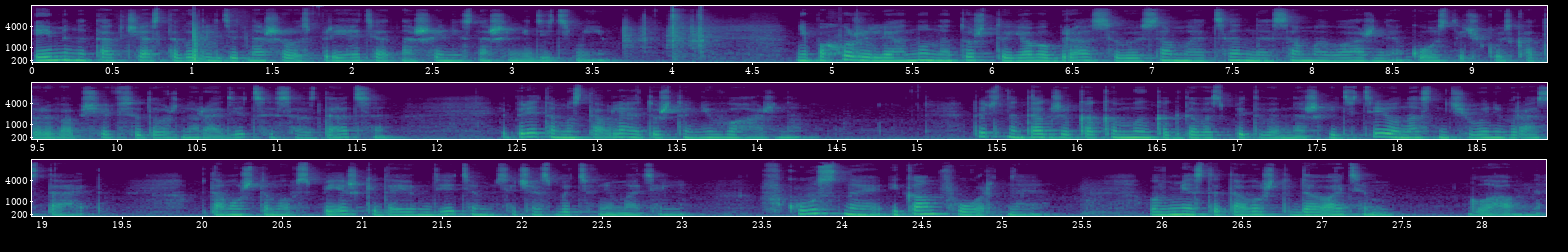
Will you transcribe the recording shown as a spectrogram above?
И именно так часто выглядит наше восприятие отношений с нашими детьми. Не похоже ли оно на то, что я выбрасываю самое ценное, самое важное косточку, из которой вообще все должно родиться и создаться, и при этом оставляю то, что не важно? Точно так же, как и мы, когда воспитываем наших детей, у нас ничего не вырастает, потому что мы в спешке даем детям, сейчас будьте внимательны, вкусное и комфортное – вместо того, чтобы давать им главное.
